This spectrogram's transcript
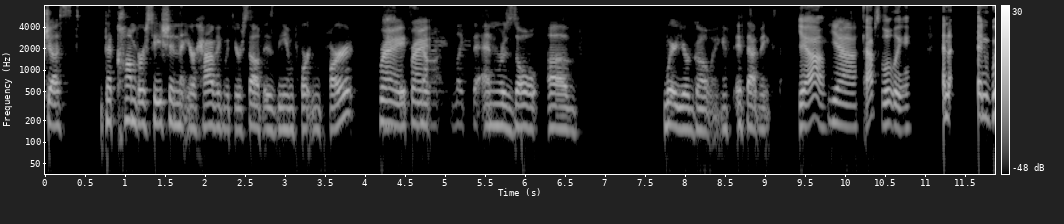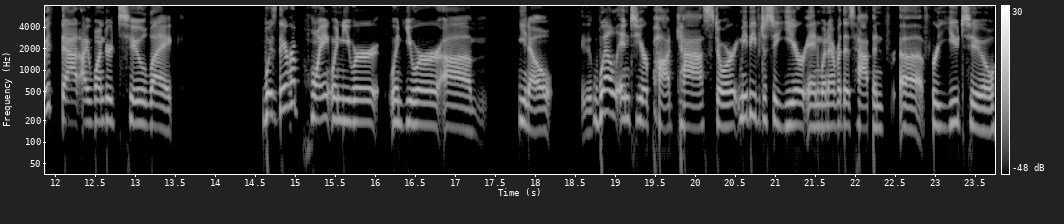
just the conversation that you're having with yourself is the important part. Right. It's right. not like the end result of where you're going, if, if that makes sense. yeah, yeah. absolutely. And and with that, I wondered too, like, was there a point when you were when you were, um, you know, well into your podcast, or maybe even just a year in, whenever this happened uh, for you two,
